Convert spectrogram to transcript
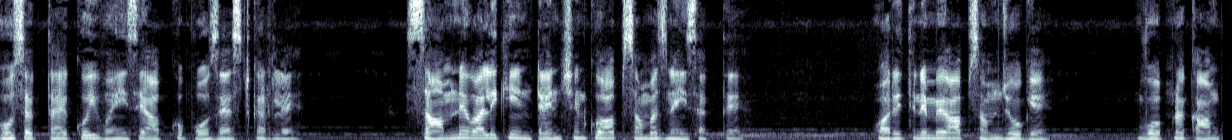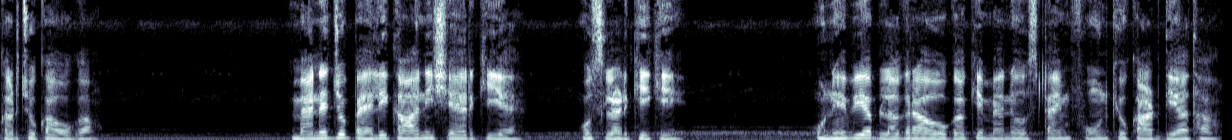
हो सकता है कोई वहीं से आपको पोजेस्ट कर ले। सामने वाले की इंटेंशन को आप समझ नहीं सकते। और इतने में आप समझोगे, वो अपना काम कर चुका होगा। मैंने जो पहली कहानी शेयर की है, उस लड़की की, उन्हें भी अब लग रहा होगा कि मैंने उस टाइम फ़ोन क्यों काट दिया था।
